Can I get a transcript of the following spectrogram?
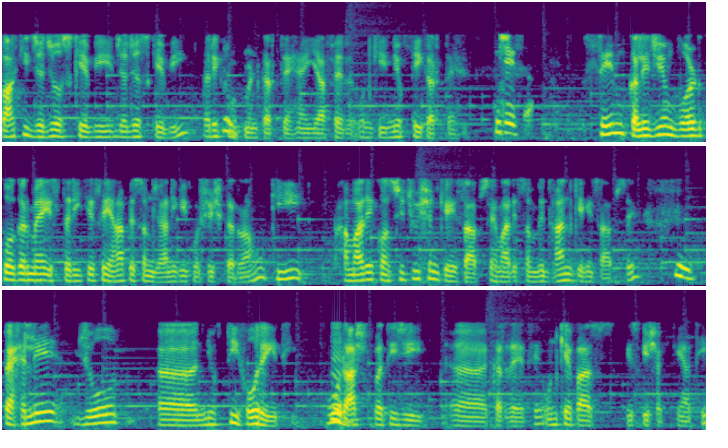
बाकी जजेस के भी जजेस के भी रिक्रूटमेंट करते हैं या फिर उनकी नियुक्ति करते हैं जी सर सेम कॉलेजियम वर्ड को अगर मैं इस तरीके से यहाँ पे समझाने की कोशिश कर रहा हूँ कि हमारे कॉन्स्टिट्यूशन के हिसाब से हमारे संविधान के हिसाब से हम्म। पहले जो नियुक्ति हो रही थी वो हम्म। राष्ट्रपति जी कर रहे थे उनके पास इसकी शक्तियाँ थी।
